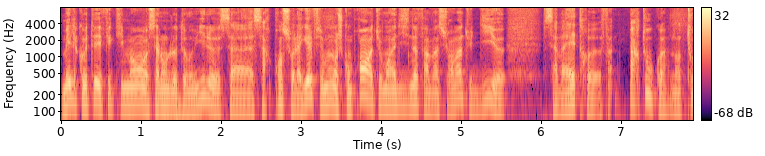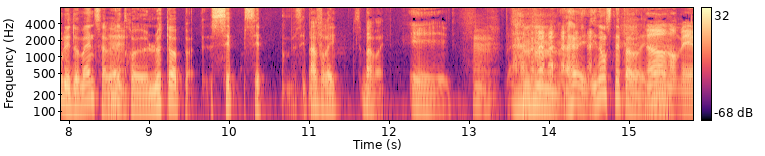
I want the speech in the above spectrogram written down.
Mais le côté effectivement salon de l'automobile, ça, ça reprend sur la gueule. Finalement, moi je comprends. Hein, tu vois un 19, un 20 sur 20, tu te dis, euh, ça va être, euh, enfin partout quoi, dans tous les domaines, ça va hmm. être euh, le top. C'est c'est c'est pas vrai, c'est pas vrai. Et hmm. ah et non, ce n'est pas vrai. Non, non, mais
